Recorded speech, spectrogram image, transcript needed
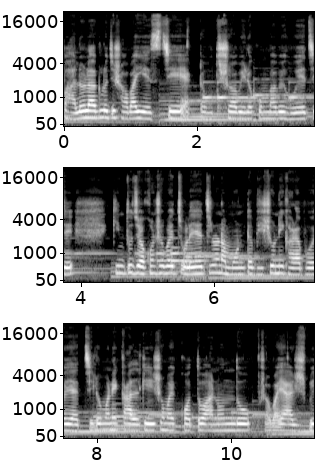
ভালো লাগল যে সবাই এসছে, একটা উৎসব এরকমভাবে হয়েছে। কিন্তু যখন সবাই চলে যাচ্ছিল না, মনটা ভীষণই খারাপ হয়ে যাচ্ছিল। মানে কালকে এই সময় কত আনন্দ সবাই আসবে।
